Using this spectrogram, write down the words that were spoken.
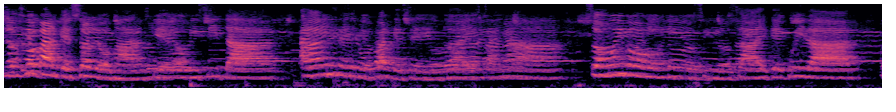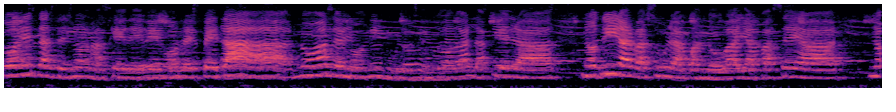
Los geoparques son lo más, quiero visitar. Hay seis geoparques en toda España. Son muy bonitos y los hay que cuidar. Con estas tres normas que debemos respetar. No hacer montículos en todas las piedras. No tirar basura cuando vaya a pasear. No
